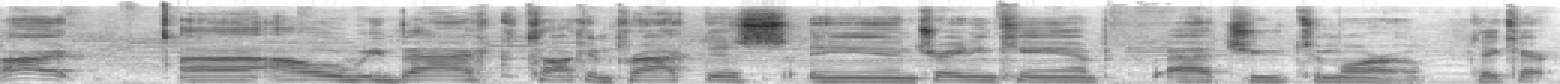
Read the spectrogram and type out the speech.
All right. Uh, I will be back talking practice and training camp at you tomorrow. Take care.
